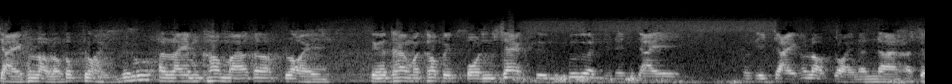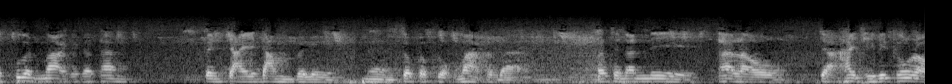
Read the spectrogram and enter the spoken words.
ใจของเราเราก็ปล่อย ไม่รู้อะไรมันเข้ามาก็ปล่อยจนกระทั่งมันเข้าไปปนแทรกซึมเปื้อนอยู่ในใจบางทีใจของเราปล่อยนานๆ อาจจะเปื้อนมากจนกระทั่งเป็นใจดำไปเลยเนี่ยสกปรกมากก็ได้เพราะฉะนั้นนี่ถ้าเราจะให้ชีวิตของเรา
